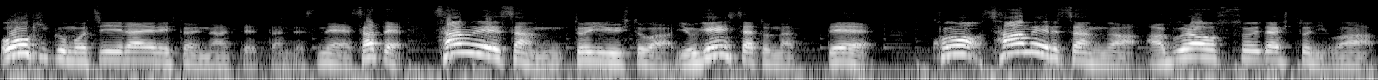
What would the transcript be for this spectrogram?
大きく用いられる人になっていったんですね。さて、サムエルさんという人は預言者となって、このサムエルさんが油を注いだ人には、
